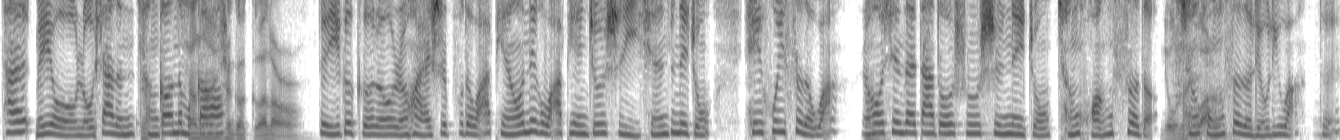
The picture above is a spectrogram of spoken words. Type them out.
它没有楼下的层高那么高，是个阁楼。对，一个阁楼，然后还是铺的瓦片，然后那个瓦片就是以前是那种黑灰色的瓦，然后现在大多数是那种橙黄色的、橙红色的琉璃瓦。对。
